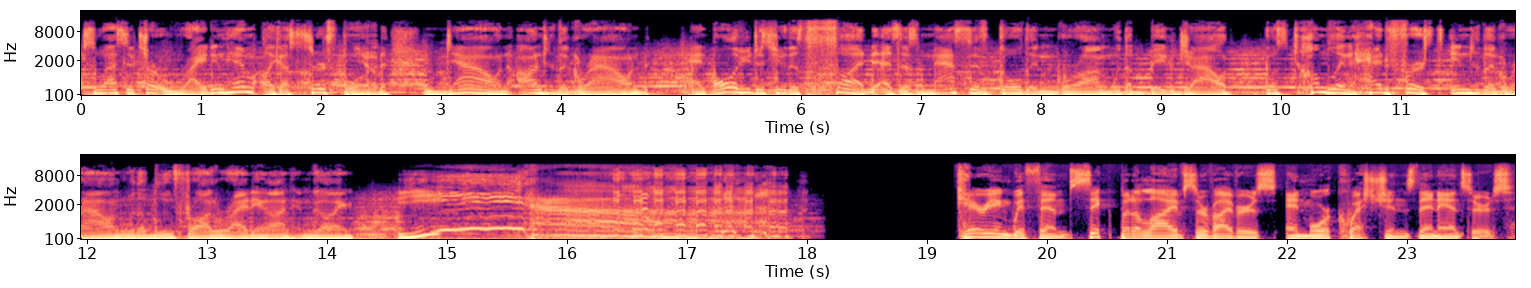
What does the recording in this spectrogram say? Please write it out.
so as to start riding him like a surfboard down onto the ground. And all of you just hear this thud as this massive golden grung with a big jowl goes tumbling headfirst into the ground with a blue frog riding on him, going, Yeehaw! Carrying with them sick but alive survivors and more questions than answers.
